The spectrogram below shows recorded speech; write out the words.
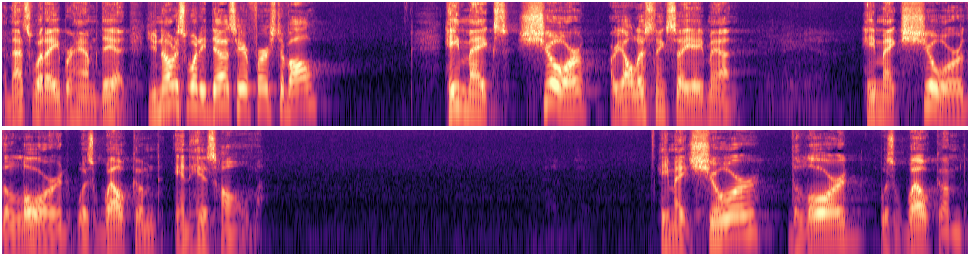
And that's what Abraham did. You notice what he does here, first of all? He makes sure, are y'all listening? Say amen. He makes sure the Lord was welcomed in his home. He made sure the Lord was welcomed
